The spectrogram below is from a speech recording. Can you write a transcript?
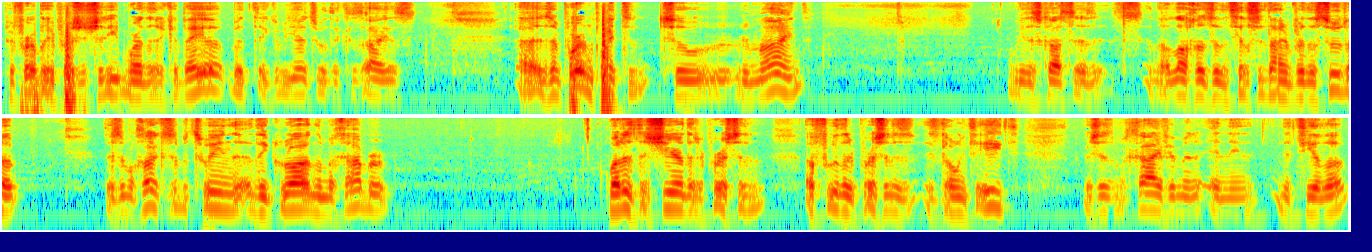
Preferably, a person should eat more than a kabeh, but they can be used with a kazayas. Uh, it's an important point to, to remind. We discussed in the halachas of the Tzil for the Seuda. There's a machlokes between the, the Gra and the Mechaber. What is the shiur that a person, a food that a person is, is going to eat, which is mechayiv him in, in the Natila,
